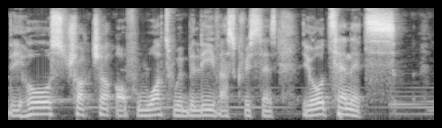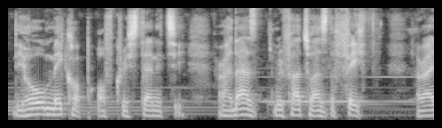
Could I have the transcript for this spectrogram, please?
the whole structure of what we believe as Christians, the whole tenets, the whole makeup of Christianity. All right, that's referred to as the faith. All right,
